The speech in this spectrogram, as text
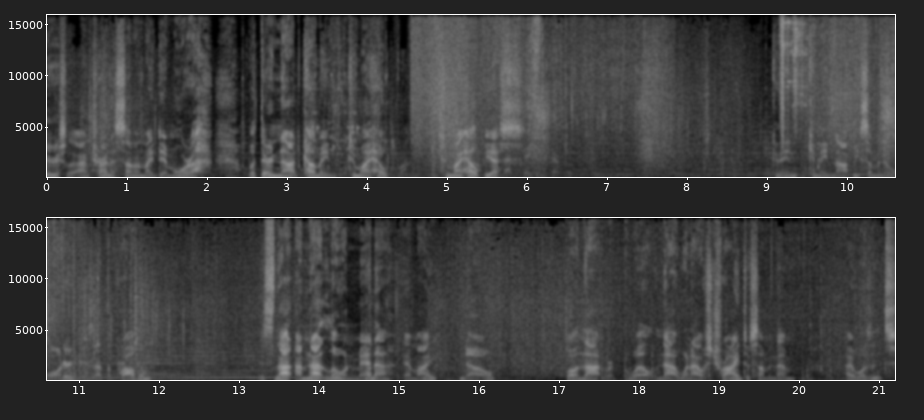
Seriously, I'm trying to summon my Dremora, but they're not coming to my help. To my help, yes. Can they, can they not be summoned in water? Is that the problem? It's not, I'm not low on mana, am I? No. Well, not, well, not when I was trying to summon them. I wasn't.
